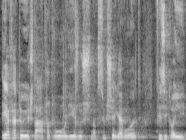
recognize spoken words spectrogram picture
érthető és látható, hogy Jézusnak szüksége volt fizikai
